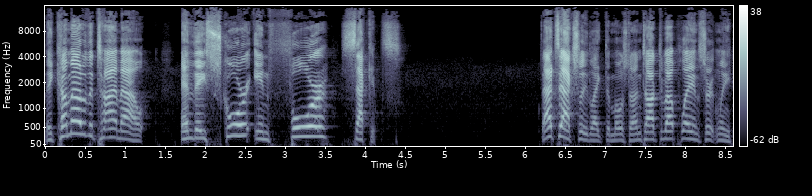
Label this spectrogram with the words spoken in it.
They come out of the timeout and they score in four seconds. That's actually like the most untalked about play, and certainly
